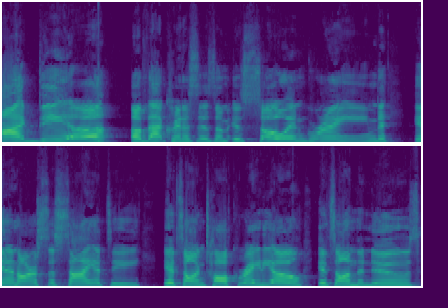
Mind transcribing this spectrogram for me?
idea of that criticism is so ingrained in our society it's on talk radio, it's on the news,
